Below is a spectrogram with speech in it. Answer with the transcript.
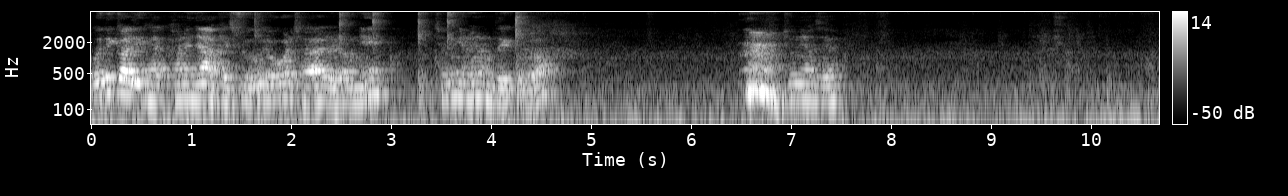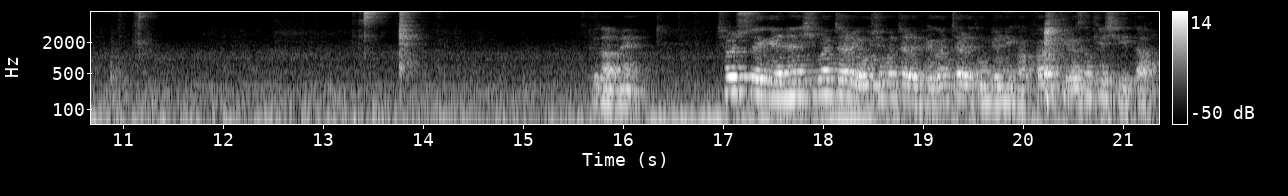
어디까지 가, 가느냐 개수 요걸 잘 여러분이 정리를 해놓으면 되겠고요. 정리하세요. 그 다음에 철수에게는 10원짜리, 50원짜리, 100원짜리 동전이 각각 6개씩 있다.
